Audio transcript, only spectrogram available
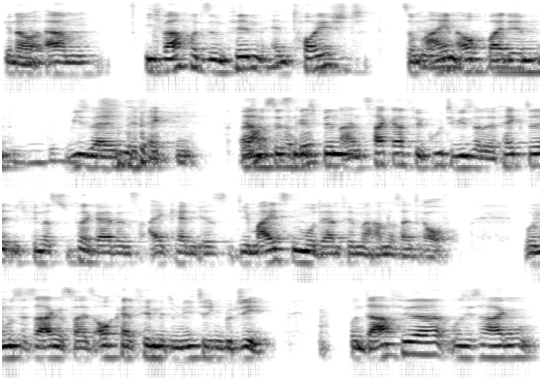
Genau. Ähm, ich war vor diesem Film enttäuscht, zum einen auch bei den visuellen Effekten. Ihr müsst wissen, okay. ich bin ein Zacker für gute visuelle Effekte. Ich finde das super geil, wenn es Eye Candy ist. Die meisten modernen Filme haben das halt drauf. Und ich muss jetzt sagen, es war jetzt auch kein Film mit einem niedrigen Budget. Und dafür muss ich sagen,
